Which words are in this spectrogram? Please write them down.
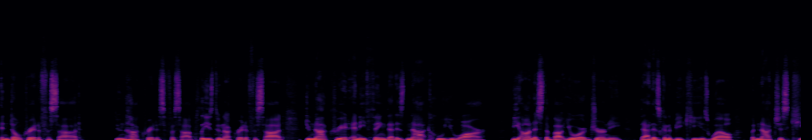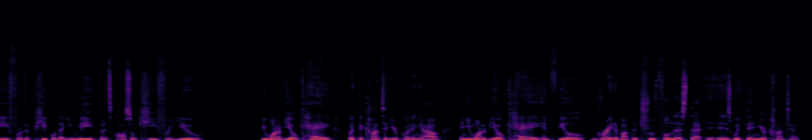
And don't create a facade do not create a facade. Please do not create a facade. Do not create anything that is not who you are. Be honest about your journey. That is going to be key as well, but not just key for the people that you meet, but it's also key for you. You want to be okay with the content you're putting out, and you want to be okay and feel great about the truthfulness that is within your content.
